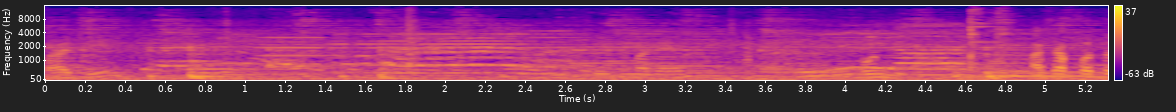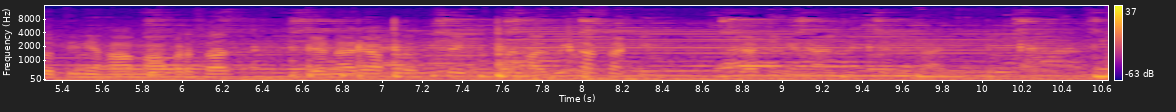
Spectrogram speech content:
भाजी अशा पद्धतीने हा महाप्रसाद येणाऱ्या प्रत्येक भाविकासाठी या ठिकाणी आयोजित केलेला आहे.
